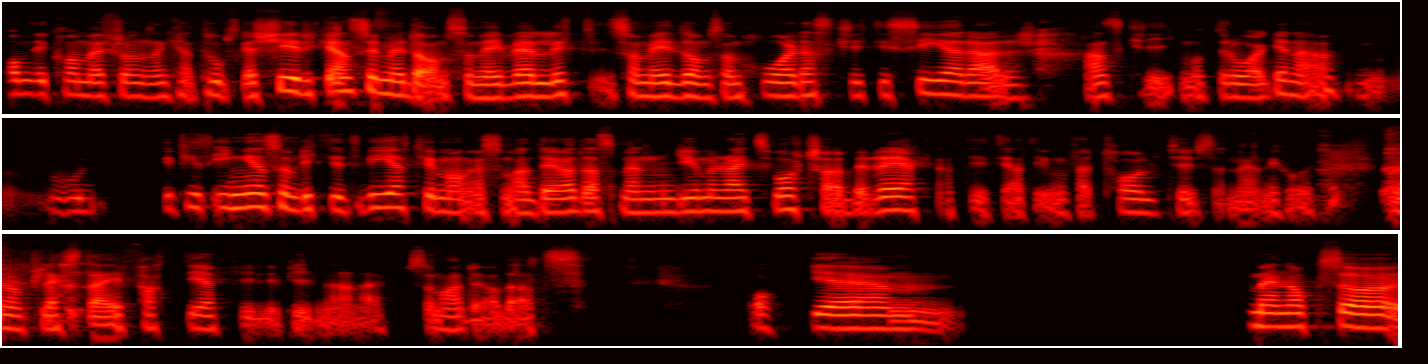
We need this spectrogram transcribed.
om det kommer från den katolska kyrkan som är de som är, väldigt, som är de som hårdast kritiserar hans krig mot drogerna det finns ingen som riktigt vet hur många som har dödats men Human Rights Watch har beräknat det till att det är ungefär 12 000 människor. Och de flesta är fattiga filippinare som har dödats. Och, eh, Men också,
